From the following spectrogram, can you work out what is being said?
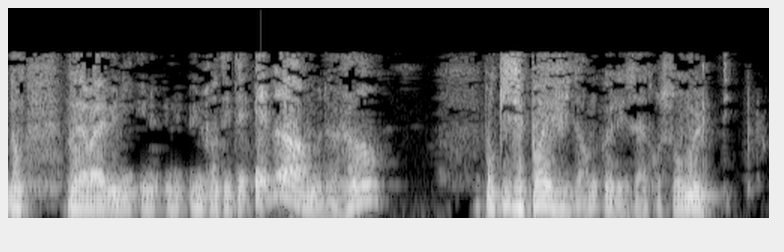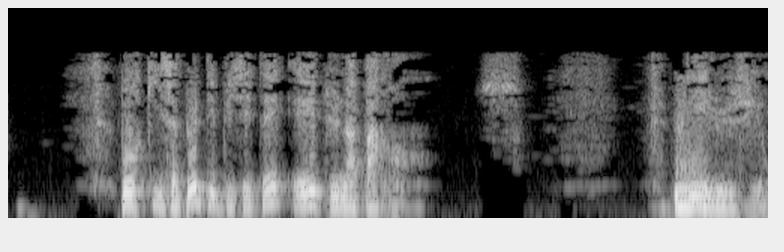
Donc, vous avez une, une, quantité énorme de gens pour qui c'est pas évident que les êtres sont multiples, pour qui cette multiplicité est une apparence, une illusion,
